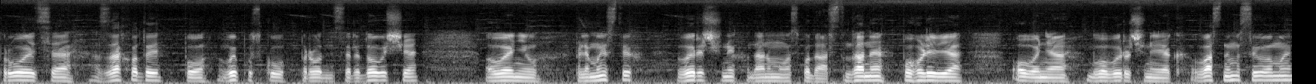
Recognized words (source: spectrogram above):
проводяться заходи по випуску природне середовище оленів плямистих, вирощених в даному господарстві. Дане поголів'я оленя було вирощене як власними силами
